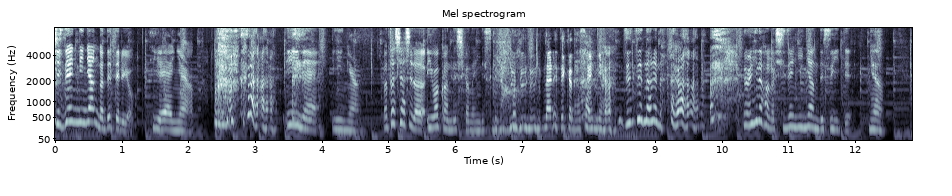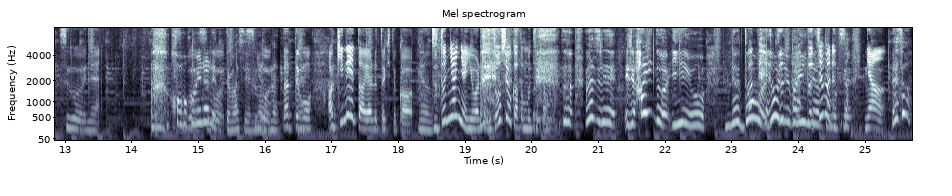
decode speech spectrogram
自然ににゃんが出てるよ。いやにゃんいいね。いいにゃん私橋田違和感でしかないんですけど。慣れてくださいにゃん。全然慣れない。でもひなはが自然ににゃん出すぎて。にゃん。すごいね。褒められてますよすごいにゃんね。だってもうアキネーターやる時とか、うん。ずっとにゃんにゃん言われたらどうしようかと思っちゃったもん。そうマジで。えじゃあ「はい」と「いいえ」をなどうどう言えばいいん途やと思って。中までさ「にゃんえそう。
